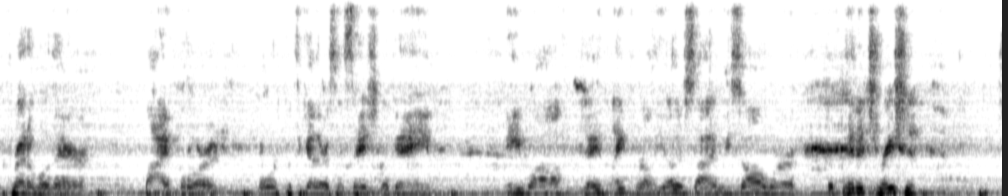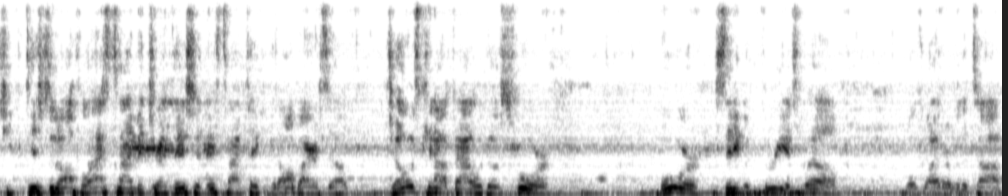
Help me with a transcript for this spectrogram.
incredible there by Moore. And Moore put together a sensational game. Meanwhile, Jaden Langford on the other side, we saw where the penetration, she dished it off last time in transition, this time taking it all by herself. Jones cannot foul with those four. Moore sitting with three as well. Goes right over the top.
